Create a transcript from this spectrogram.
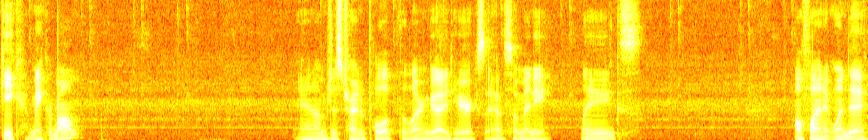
Geek Maker Mom. And I'm just trying to pull up the Learn Guide here because I have so many links. I'll find it one day.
